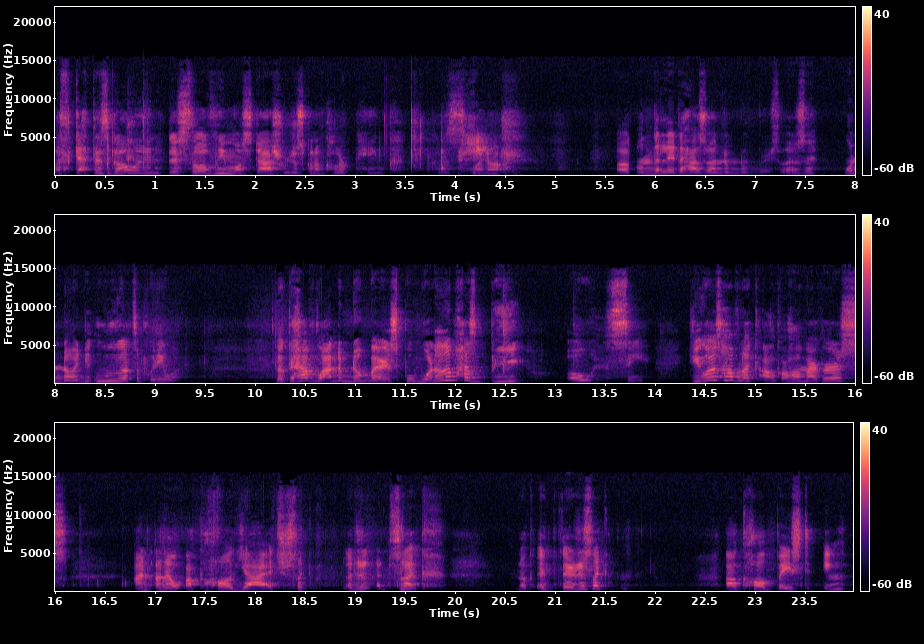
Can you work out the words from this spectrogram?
let's get this going. This lovely mustache, we're just gonna color pink, because why not? Uh, and the lid has random numbers. What is it? 190. Ooh, that's a pretty one. Look, they have random numbers, but one of them has B O C. Do you guys have like alcohol markers? And and al- alcohol, yeah, it's just like it's like look, it, they're just like alcohol based ink,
